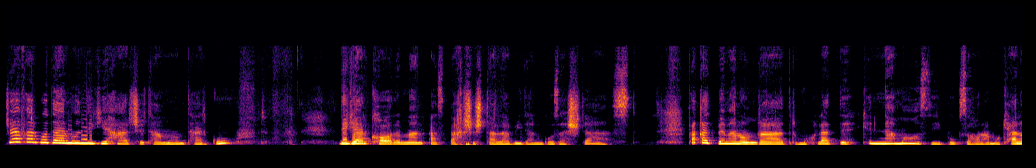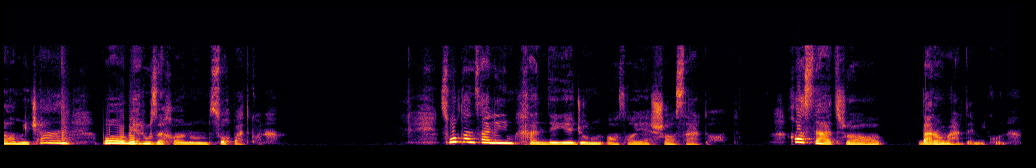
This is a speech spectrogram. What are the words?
جعفر با درماندگی هرچه تمام تر گفت دیگر کار من از بخشش طلبیدن گذشته است. فقط به من آنقدر مهلت ده که نمازی بگذارم و کلامی چند با بهروز خانم صحبت کنم. سلطان سلیم خنده جنون آسایش را سر داد. خواستت را برآورده می کنم.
